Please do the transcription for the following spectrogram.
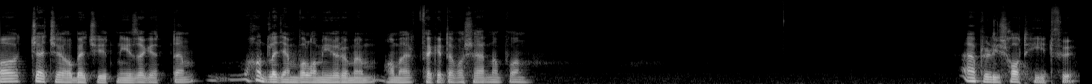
A csecse a becsét nézegettem. Hadd legyen valami örömem, ha már fekete vasárnap van. Április 6 hétfő.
